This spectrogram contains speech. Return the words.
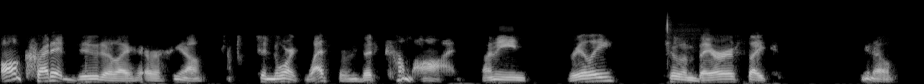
all credit due to like or you know to Northwestern but come on I mean really to embarrass like you know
